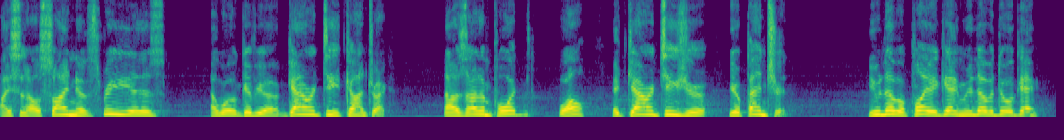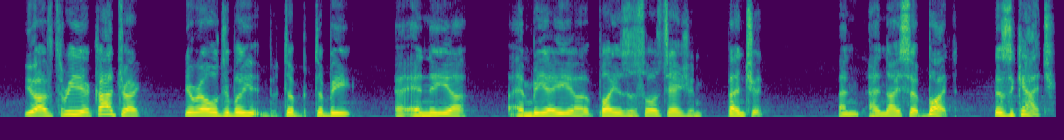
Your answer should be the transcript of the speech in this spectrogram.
I said, I'll sign you three years and we'll give you a guaranteed contract. Now, is that important? Well, it guarantees your, your pension. You never play a game, you never do a game. You have three year contract, you're eligible to, to be in the uh, NBA uh, Players Association pension. And, and I said, but there's a catch.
